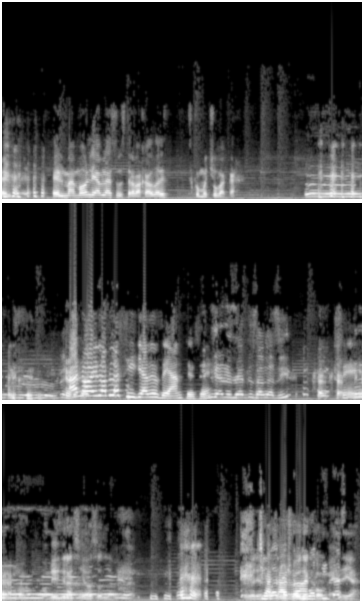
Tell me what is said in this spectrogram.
El, el mamón le habla a sus trabajadores como chubaca. Ah, no, él habla así ya desde antes, ¿eh? Ya desde antes habla así. Sí. Bien la verdad. Chubaca hacer con botitas. comedia.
